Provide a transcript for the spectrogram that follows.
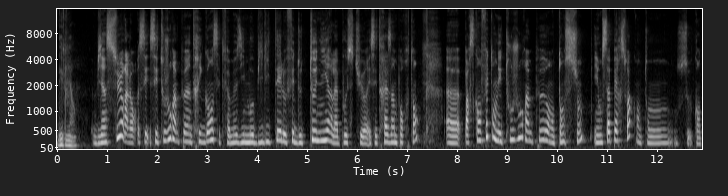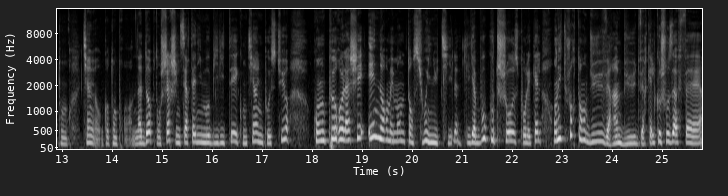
des liens? Bien sûr, alors c'est toujours un peu intrigant cette fameuse immobilité, le fait de tenir la posture, et c'est très important euh, parce qu'en fait on est toujours un peu en tension Et on s'aperçoit quand on, quand on tient, quand on adopte, on cherche une certaine immobilité et qu'on tient une posture, qu'on peut relâcher énormément de tensions inutiles, qu'il y a beaucoup de choses pour lesquelles on est toujours tendu vers un but, vers quelque chose à faire,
